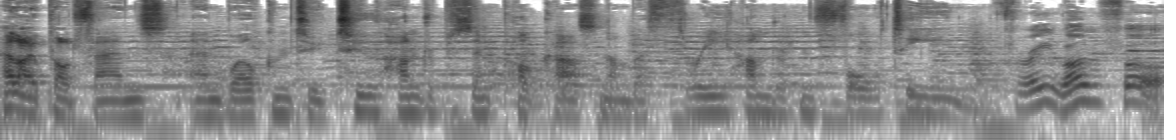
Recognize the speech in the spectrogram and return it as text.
Hello, pod fans, and welcome to 200% podcast number 314. 314.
